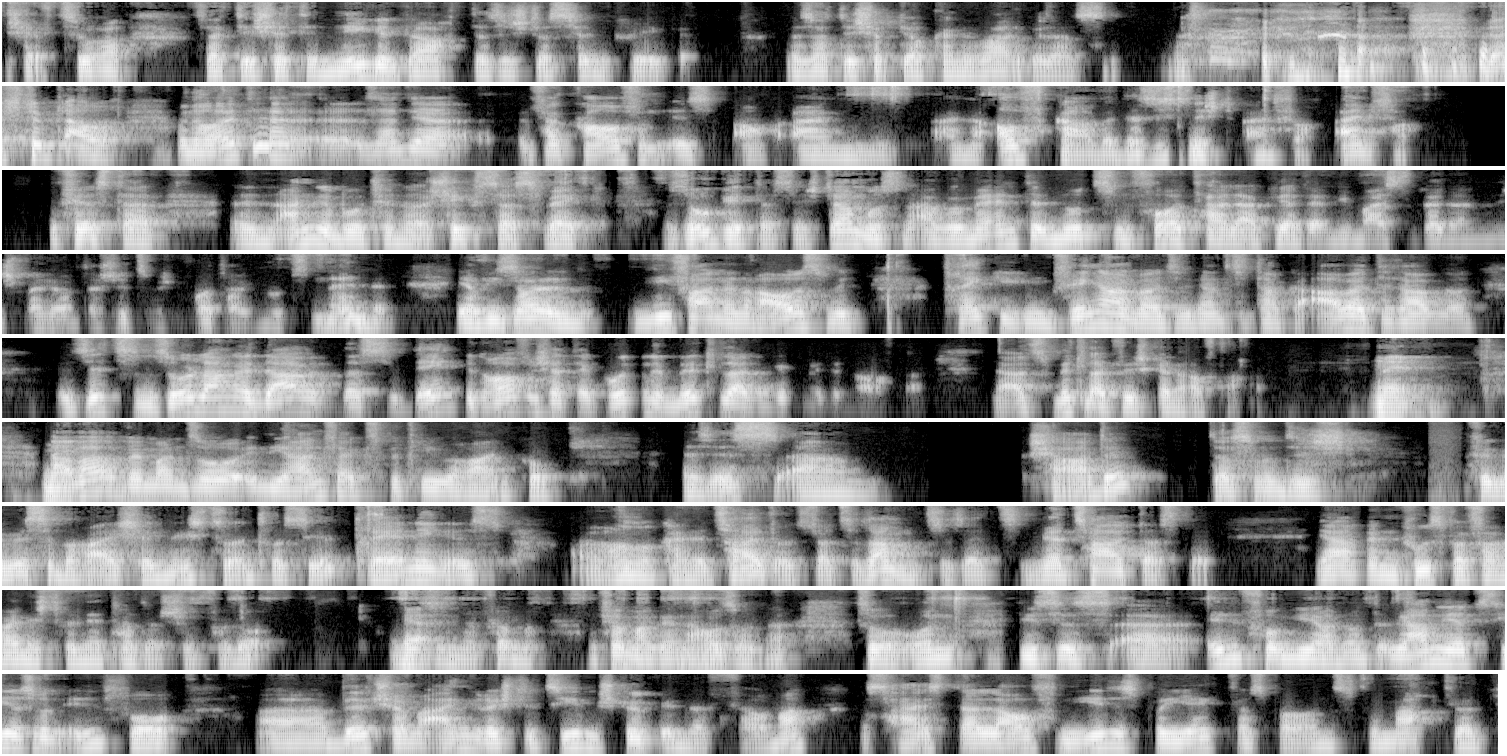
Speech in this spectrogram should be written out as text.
Geschäftsführer sagte, ich hätte nie gedacht, dass ich das hinkriege. Er sagte, ich habe dir auch keine Wahl gelassen. das stimmt auch. Und heute äh, sagt er, Verkaufen ist auch ein, eine Aufgabe. Das ist nicht einfach. Einfach. Du fährst da ein Angebot hin oder schickst das weg. So geht das nicht. Da müssen Argumente, Nutzen, Vorteile erklärt werden. Die meisten können dann nicht mal den Unterschied zwischen Vorteil und Nutzen nennen. Ja, wie sollen, die fahren dann raus mit dreckigen Fingern, weil sie den ganzen Tag gearbeitet haben und sitzen so lange da, dass sie denken, hoffentlich hat der Kunde Mitleid und gibt mir den Auftrag. Ja, als Mitleid will ich keinen Auftrag haben. Nee. nee. Aber wenn man so in die Handwerksbetriebe reinguckt, es ist ähm, schade, dass man sich für gewisse Bereiche nicht so interessiert. Training ist, wir haben wir keine Zeit, uns da zusammenzusetzen. Wer zahlt das denn? Ja, wenn ein Fußballverein nicht trainiert, hat er schon verloren. Und ja. Das ist in der Firma, eine Firma genauso. Ne? So, und dieses äh, Informieren. Und wir haben jetzt hier so ein Info äh, Bildschirme eingerichtet, sieben Stück in der Firma. Das heißt, da laufen jedes Projekt, was bei uns gemacht wird,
